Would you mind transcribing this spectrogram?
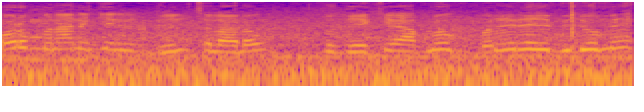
फॉर्म बनाने के लिए ड्रिल चला रहा हूँ। तो देखिए आप लोग बने रहे वीडियो में।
